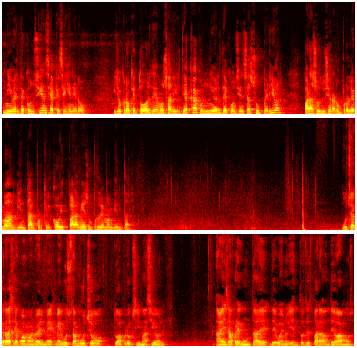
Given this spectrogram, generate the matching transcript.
nivel de conciencia que se generó. Y yo creo que todos debemos salir de acá con un nivel de conciencia superior para solucionar un problema ambiental, porque el COVID para mí es un problema ambiental. Muchas gracias Juan Manuel, me, gusta mucho tu aproximación a esa pregunta de, bueno, y entonces para dónde vamos.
